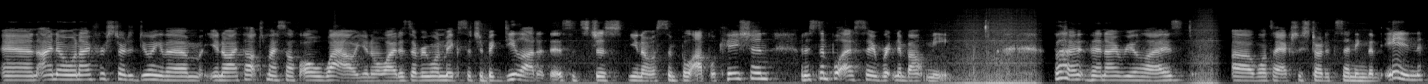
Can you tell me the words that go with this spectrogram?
And I know when I first started doing them, you know, I thought to myself, oh, wow, you know, why does everyone make such a big deal out of this? It's just, you know, a simple application and a simple essay written about me. But then I realized uh, once I actually started sending them in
